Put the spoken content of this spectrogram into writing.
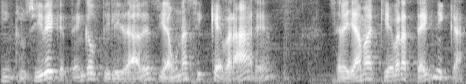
inclusive que tenga utilidades y aún así quebrar, ¿eh? Se le llama quiebra técnica.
